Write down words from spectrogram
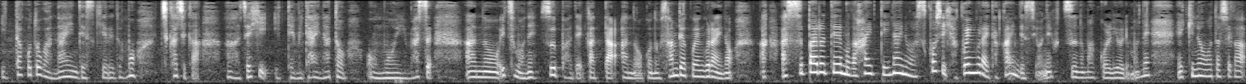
行ったことがないんですけれども近々あぜひ行ってみたいなと思います。あのいつもねスーパーで買ったあのこの300円ぐらいのあアスパルテームが入っていないのは少し100円ぐらい高いんですよね。普通のマッコリよりもね。え昨日私が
